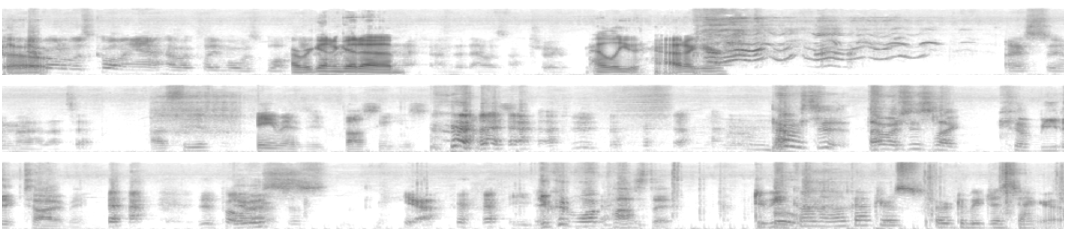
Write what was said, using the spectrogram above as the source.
So- everyone was calling out how a claymore was blocking. Are we gonna get a- and I found that that was not true. Heli out of here. I assume uh, that's it. I'll see if Same as it buzzing his That was just, that was just like comedic timing. Did It was- just... Yeah. You could walk past it. Do we call the helicopters or do we just hang out?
